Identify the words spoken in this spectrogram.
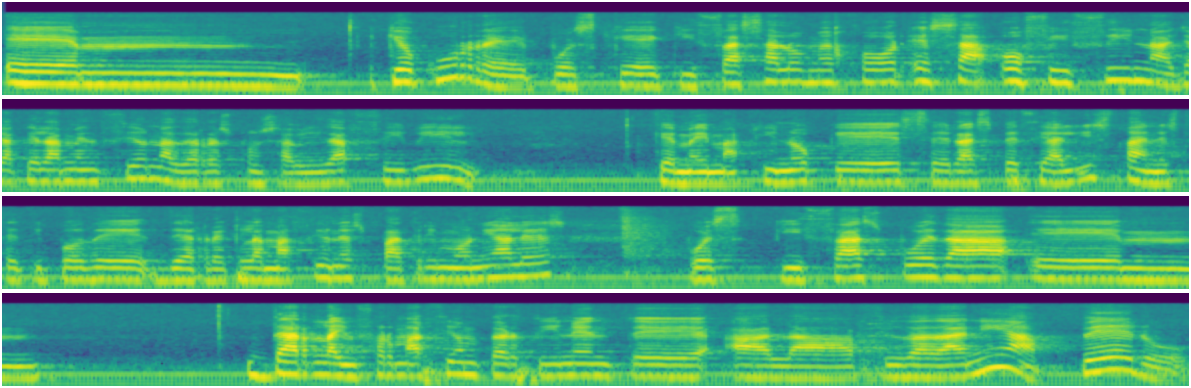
Em, ¿Qué ocurre? Pues que quizás a lo mejor esa oficina, ya que la menciona, de responsabilidad civil, que me imagino que será especialista en este tipo de, reclamaciones patrimoniales, pues quizás pueda em, dar la información pertinente a la ciudadanía, pero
